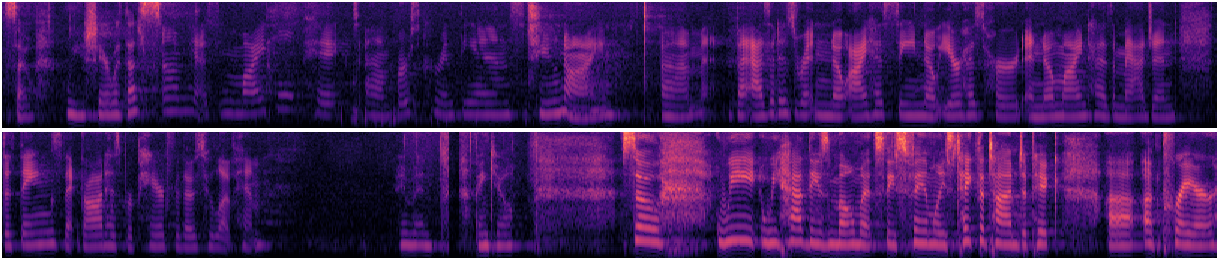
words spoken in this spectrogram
So, will you share with us? Um, yes, Michael picked um, 1 Corinthians 2 9. Um, but as it is written, no eye has seen, no ear has heard, and no mind has imagined the things that God has prepared for those who love him. Amen. Thank you all. So we we had these moments, these families take the time to pick uh, a prayer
